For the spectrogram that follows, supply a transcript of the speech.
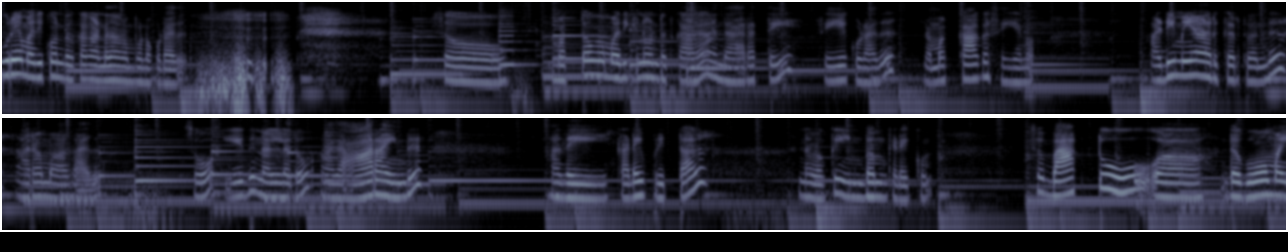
ஊரே மதிக்கும்ன்றதுக்காக அன்னதானம் பண்ணக்கூடாது. ஸோ மற்றவங்க மதிக்கணுன்றதுக்காக அந்த அறத்தை செய்யக்கூடாது. நமக்காக செய்யணும். அடிமையாக இருக்கிறது வந்து அறமாகாது. ஸோ எது நல்லதோ அதை ஆராய்ந்து அதை கடைப்பிடித்தால் நமக்கு இன்பம் கிடைக்கும். ஸோ பேக் டு த ஓமை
